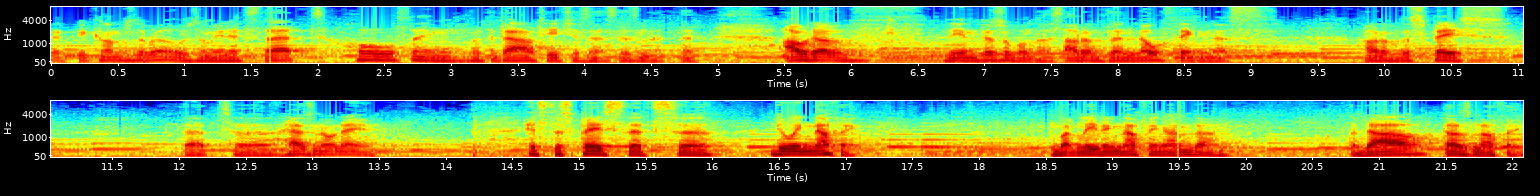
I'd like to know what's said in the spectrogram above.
That becomes the rose. I mean, it's that whole thing that the Tao teaches us, isn't it? That out of the invisibleness, out of the no-thingness, out of the space that uh, has no name. It's the space that's uh, doing nothing, but leaving nothing undone. The Tao does nothing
